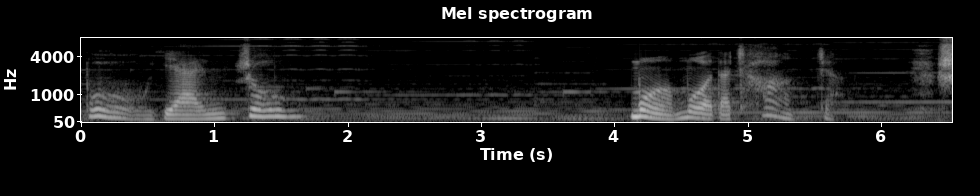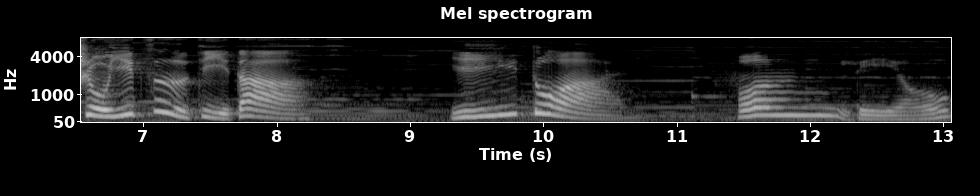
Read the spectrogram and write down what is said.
不言中，默默地唱着。属于自己的一段风流。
